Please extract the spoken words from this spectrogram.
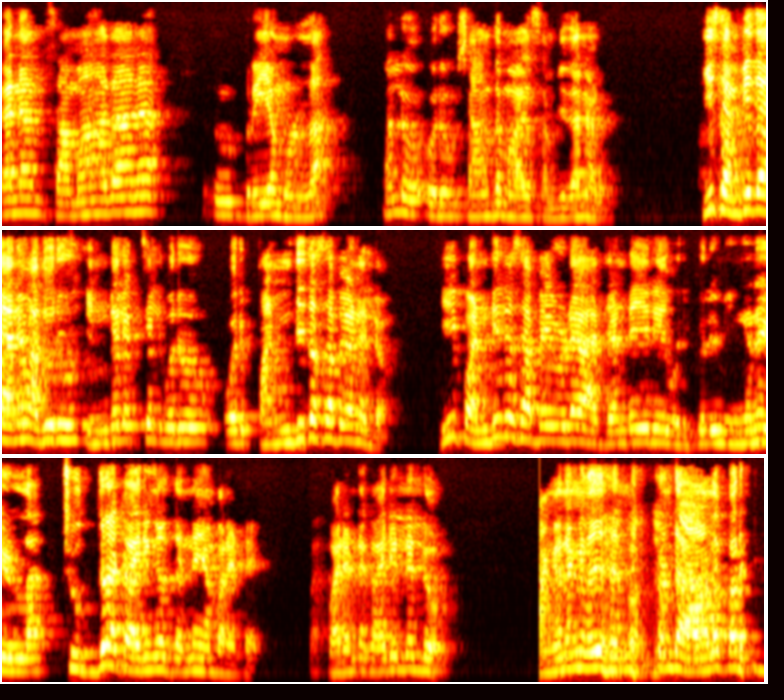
കാരണം സമാധാന പ്രിയമുള്ള നല്ല ഒരു ശാന്തമായ സംവിധാനമാണ്. ഈ സംവിധാനം അതൊരു ഇന്റലക്ച്വൽ ഒരു ഒരു പണ്ഡിത സഭയാണല്ലോ. ഈ പണ്ഡിത സഭയുടെ അജണ്ടയിൽ ഒരിക്കലും ഇങ്ങനെയുള്ള ക്ഷുദ്ര കാര്യങ്ങൾ തന്നെ ഞാൻ പറയട്ടെ. വരേണ്ട കാര്യമില്ലല്ലോ. അങ്ങനെ കൊണ്ട് ആളെ പറയും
